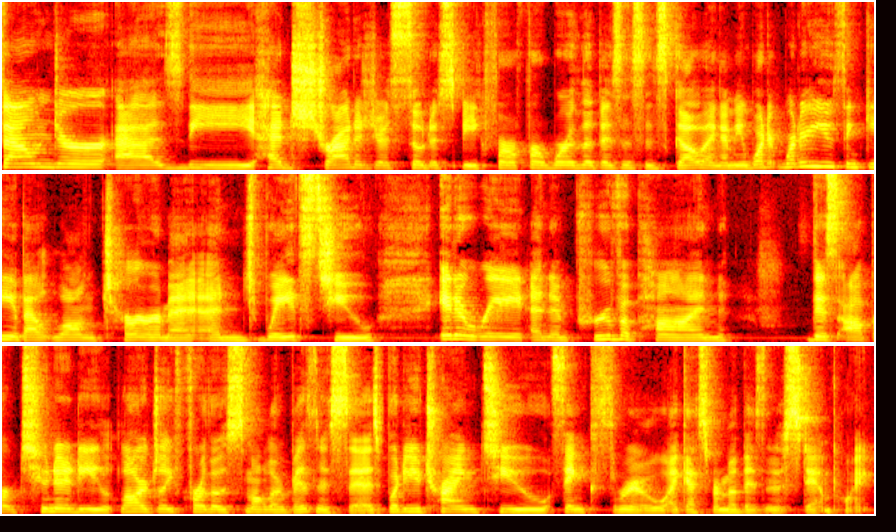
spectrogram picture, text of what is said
founder as the head strategist so to speak for for where the business is going. I mean what what are you thinking about long term and, and ways to iterate and improve upon this opportunity largely for those smaller businesses? What are you trying to think through i guess from a business standpoint?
